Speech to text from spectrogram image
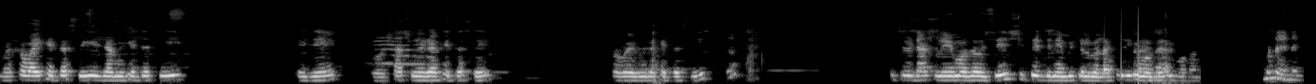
আমরা সবাই খেতেছি এই যে আমি খেতেছি এই যে আমার শাশুড়িরা খেতেছে সবাই মিলে খেতেছি খিচুড়িটা আসলে মজা হয়েছে শীতের দিনে বিকেল বেলা খিচুড়ি মজা মনে নেই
